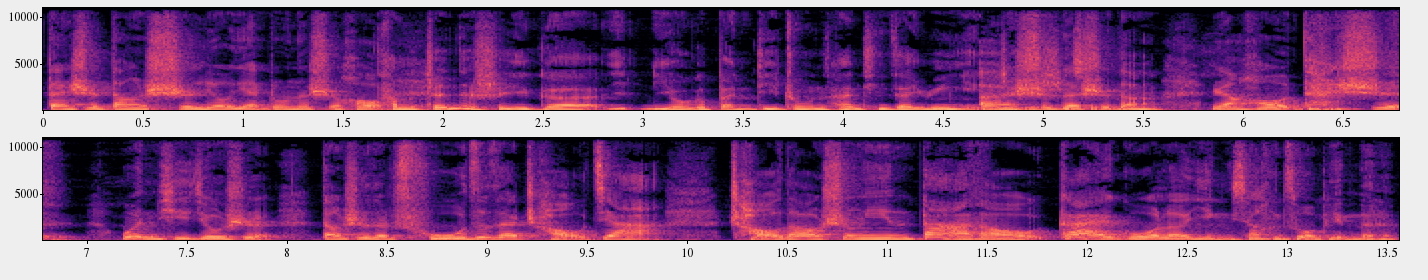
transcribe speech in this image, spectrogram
但是当时六点钟的时候，他们真的是一个有个本地中餐厅在运营。啊，是的，是的。然后，但是问题就是当时的厨子在吵架，吵到声音大到盖过了影像作品的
